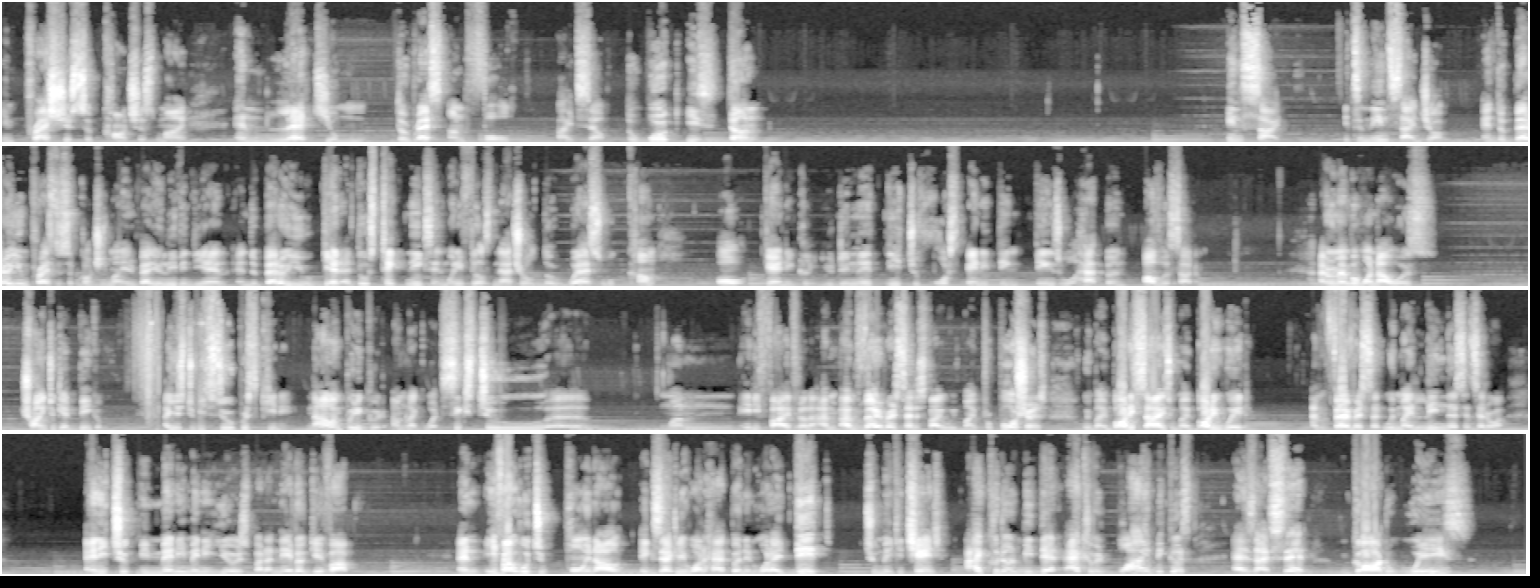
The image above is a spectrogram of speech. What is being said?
Impress your subconscious mind and let your the rest unfold by itself. The work is done inside. It's an inside job. And the better you impress the subconscious mind, the better you live in the end, and the better you get at those techniques, and when it feels natural, the rest will come organically. You not need to force anything, things will happen all of a sudden. I remember when I was trying to get bigger. I used to be super skinny. Now I'm pretty good. I'm like what, 6'2, uh, 185. I'm, I'm very, very satisfied with my proportions, with my body size, with my body weight. I'm very, very sad with my leanness, etc. And it took me many, many years, but I never gave up. And if I were to point out exactly what happened and what I did to make a change, I couldn't be that accurate. Why? Because, as I said, God ways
